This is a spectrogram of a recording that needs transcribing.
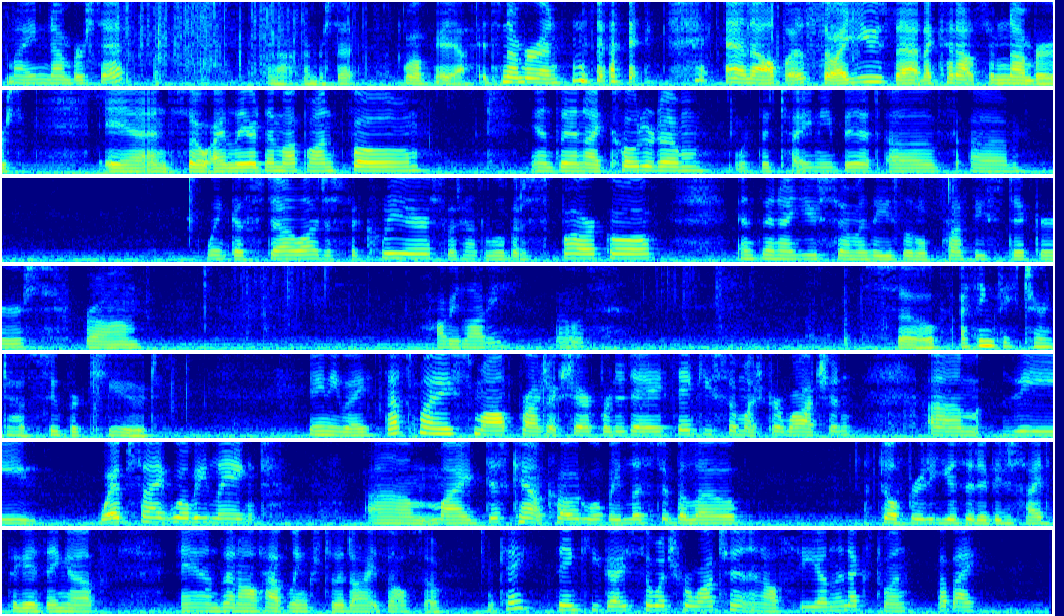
my number set, not number set, well, yeah, it's number and, and alphas. So I used that and I cut out some numbers. And so I layered them up on foam and then I coated them with a tiny bit of um, Wink of Stella, just the clear, so it has a little bit of sparkle. And then I use some of these little puffy stickers from Hobby Lobby, those. So I think they turned out super cute. Anyway, that's my small project share for today. Thank you so much for watching. Um, the website will be linked. Um, my discount code will be listed below. Feel free to use it if you decide to pick anything up. And then I'll have links to the dies also. Okay, thank you guys so much for watching, and I'll see you on the next one. Bye-bye.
